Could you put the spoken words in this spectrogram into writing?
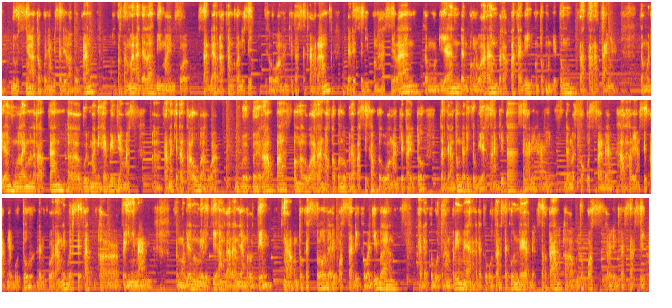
nya ataupun yang bisa dilakukan. Pertama adalah be mindful, sadar akan kondisi keuangan kita sekarang dari segi penghasilan, kemudian dan pengeluaran berapa tadi untuk menghitung rata-ratanya. Kemudian mulai menerapkan uh, good money habit ya mas, uh, karena kita tahu bahwa beberapa pengeluaran ataupun beberapa sikap keuangan kita itu tergantung dari kebiasaan kita sehari-hari dan berfokus pada hal-hal yang sifatnya butuh dan kurangi bersifat uh, keinginan. Kemudian memiliki anggaran yang rutin. Nah, untuk cash flow dari pos tadi kewajiban, ada kebutuhan primer, ada kebutuhan sekunder, serta uh, untuk pos investasi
